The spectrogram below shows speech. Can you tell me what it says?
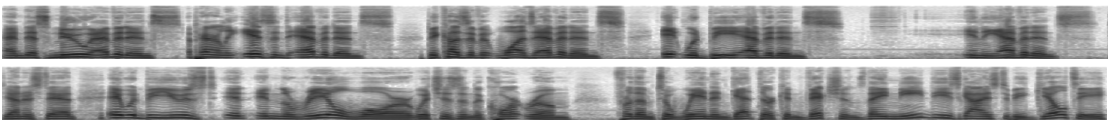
and this new evidence apparently isn't evidence because if it was evidence, it would be evidence in the evidence. Do you understand? It would be used in, in the real war, which is in the courtroom, for them to win and get their convictions. They need these guys to be guilty,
